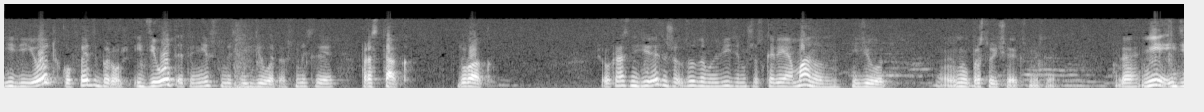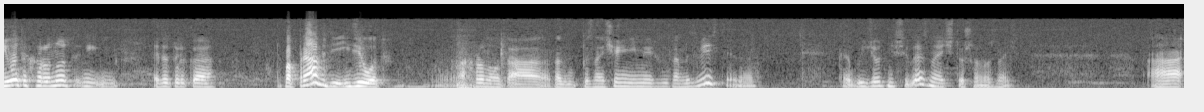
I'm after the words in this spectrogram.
Идиот куфец брош. Идиот это не в смысле идиота, в смысле простак, дурак. Что как раз интересно, что отсюда мы видим, что скорее Аман он идиот. Ну, простой человек в смысле. Да? Не идиот и харонот, это только по правде идиот охранот, а как бы по значению имеет там известие, да? Как бы идиот не всегда значит то, что оно значит. А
